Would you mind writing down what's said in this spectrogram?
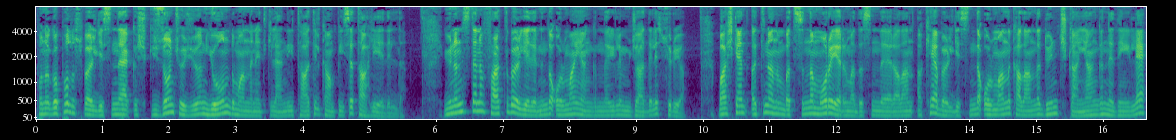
Ponagopoulos bölgesinde yaklaşık 110 çocuğun yoğun dumandan etkilendiği tatil kampı ise tahliye edildi. Yunanistan'ın farklı bölgelerinde orman yangınlarıyla mücadele sürüyor. Başkent Atina'nın batısında Mora Yarımadası'nda yer alan Akea bölgesinde ormanlık alanda dün çıkan yangın nedeniyle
